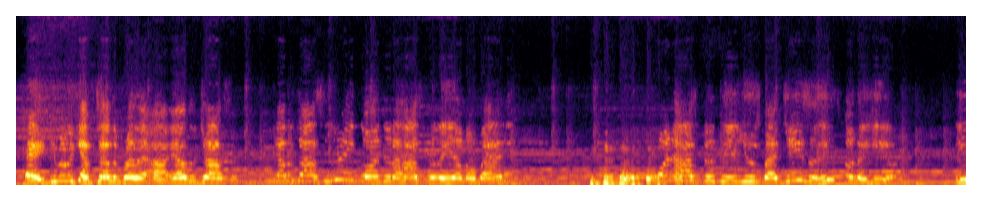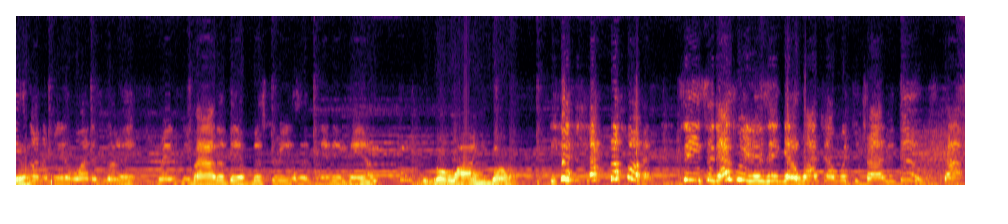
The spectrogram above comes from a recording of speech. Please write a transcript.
hey, you remember we kept telling brother uh, Elder Johnson, Elder Johnson, you ain't going to the hospital to heal nobody. To the hospital being used by Jesus. He's going to heal. He's Yeah. going to be the one that's going to bring people out of their mysteries and anything else. you go. Why are you going? See, so that's what it is. You gotta watch out what you're trying to do. Stop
